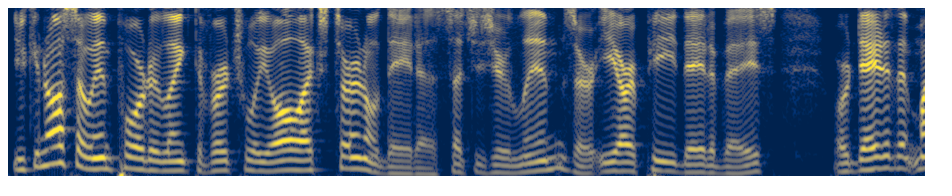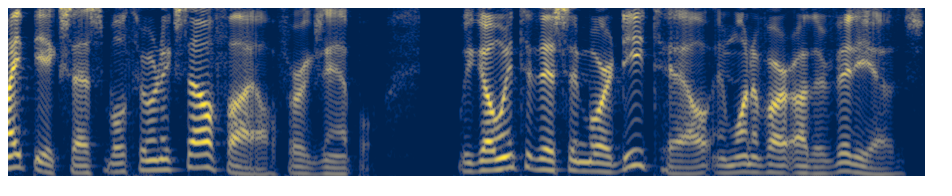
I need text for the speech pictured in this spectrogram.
You can also import or link to virtually all external data, such as your LIMS or ERP database, or data that might be accessible through an Excel file, for example. We go into this in more detail in one of our other videos.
